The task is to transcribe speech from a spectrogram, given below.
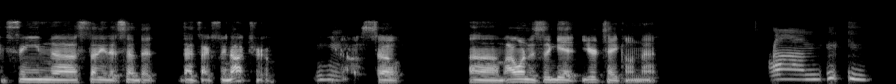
I've seen a study that said that that's actually not true. Mm-hmm. You know, so um, I wanted to get your take on that. Um,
